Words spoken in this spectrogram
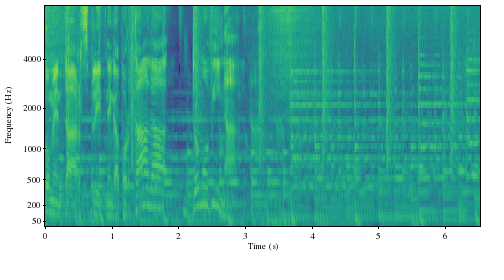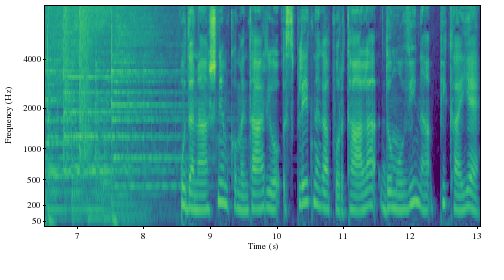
Komentar spletnega portala Domovina. V današnjem komentarju spletnega portala domovina.je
